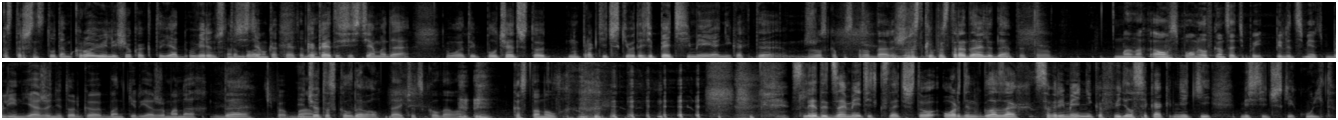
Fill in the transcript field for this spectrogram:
по старшинству там крови или еще как-то. Я уверен, что Там там, система была какая-то, да? какая-то система, да. Вот. И получается, что ну, практически вот эти пять семей, они как-то Жестко пострадали. жестко пострадали, да. От этого монаха. А он вспомнил в конце, типа, перед смертью, блин, я же не только банкир, я же монах. Да. Типа, И что-то сколдовал. Да, что-то сколдовал. Кастанул. Следует заметить, кстати, что орден в глазах современников виделся как некий мистический культ.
